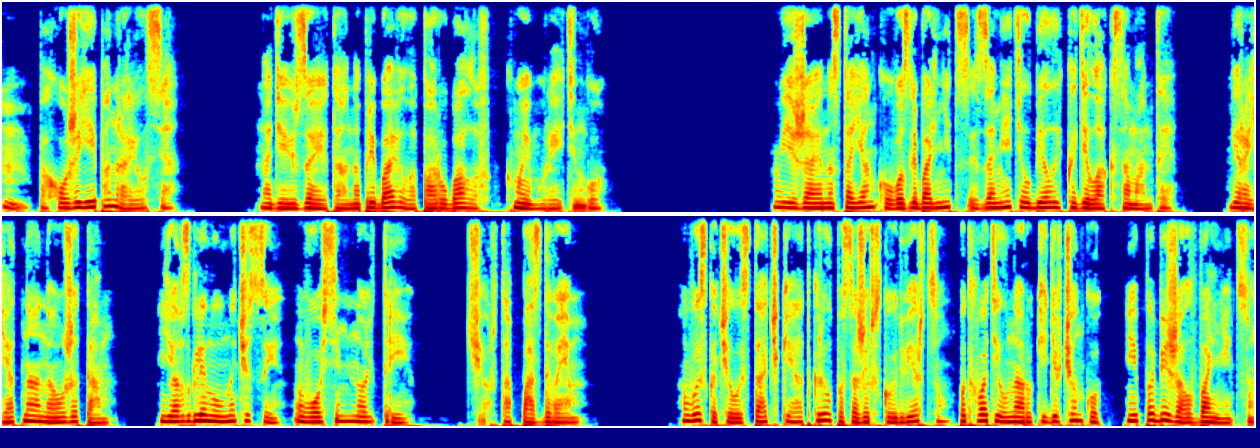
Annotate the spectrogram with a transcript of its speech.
Хм, похоже, ей понравился. Надеюсь, за это она прибавила пару баллов к моему рейтингу. Въезжая на стоянку возле больницы, заметил белый кадиллак Саманты. Вероятно, она уже там. Я взглянул на часы. 8.03. Чёрт, опаздываем. Выскочил из тачки, открыл пассажирскую дверцу, подхватил на руки девчонку и побежал в больницу.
